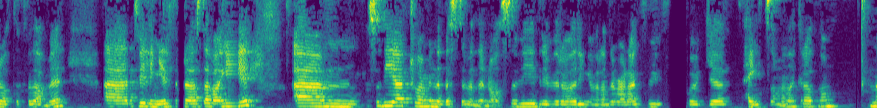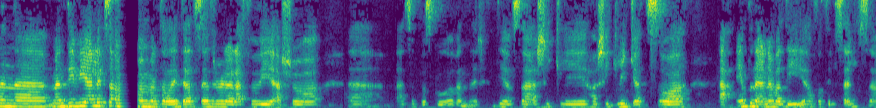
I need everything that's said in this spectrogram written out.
råtøffe damer. Tvillinger fra Stavanger. Så de er to av mine beste venner nå. Så vi driver og ringer hverandre hver dag, for vi får ikke hengt sammen akkurat nå. Men, men de, vi har litt samme mentalitet, så jeg tror det er derfor vi er så er såpass gode venner. De også skikkelig, har skikkelig guts og ja, imponerende hva de har fått til selv. Så.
